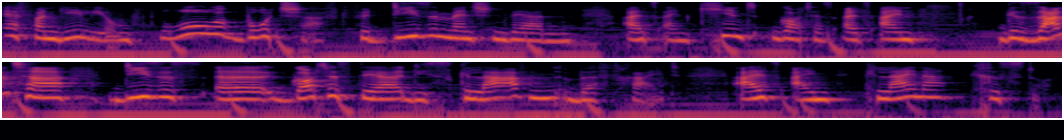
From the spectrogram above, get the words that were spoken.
Evangelium, frohe Botschaft für diese Menschen werden, als ein Kind Gottes, als ein Gesandter dieses äh, Gottes, der die Sklaven befreit, als ein kleiner Christus.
